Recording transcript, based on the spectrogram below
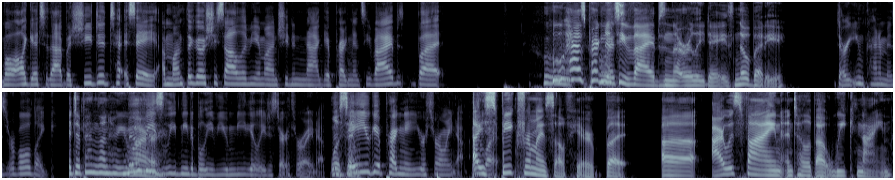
well, I'll get to that, but she did t- say a month ago she saw Olivia Munn. She did not get pregnancy vibes, but Who has pregnancy vibes in the early days? Nobody. Aren't you kind of miserable? Like It depends on who you movies are. lead me to believe you immediately just start throwing up. The Listen. day you get pregnant, you're throwing up. I what- speak for myself here, but uh, I was fine until about week nine,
